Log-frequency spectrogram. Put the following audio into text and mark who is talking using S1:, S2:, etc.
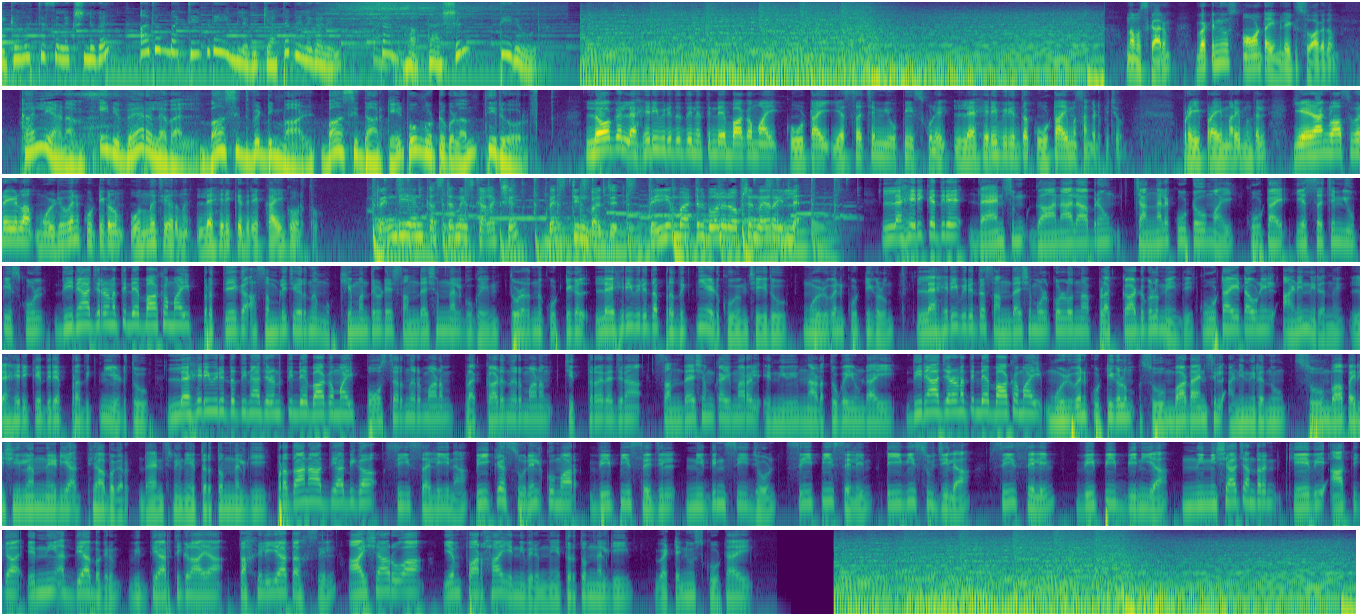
S1: മികവുറ്റ സെലക്ഷനുകൾ അതും മറ്റെവിടെയും ലഭിക്കാത്ത വിലകളിൽ സൻഹ ഫാഷൻ തിരൂർ.
S2: നമസ്കാരം. വെട്ട ന്യൂസ് ഓൺ ടൈമിലേക്ക് സ്വാഗതം.
S3: കല്യാണം ഇനി വേറെ level. Basid wedding mall Basid arcade Poongottukulam Tirur.
S2: ലോക ലഹരി വിരുദ്ധ ദിനത്തിന്റെ ഭാഗമായി Koottayi S H M U P സ്കൂളിൽ ലഹരി വിരുദ്ധ കൂട്ടായ്മ സംഘടിപ്പിച്ചു. പ്രീ പ്രൈമറി മുതൽ ഏഴാം ക്ലാസ് വരെയുള്ള മുഴുവൻ കുട്ടികളും ഒന്നു ചേർന്ന് ലഹരിക്കെതിരെ കൈകോർത്തു.
S4: Trendy and customise collection best in budget Theyyam പാട്ടിൽ പോലൊരു ഓപ്ഷൻ വേറെ ഇല്ല.
S5: ലഹരിക്കെതിരെ ഡാൻസും ഗാനാലാപനവും ചങ്ങലക്കൂട്ടവുമായി Koottayi S H M U P school ദിനാചരണത്തിന്റെ ഭാഗമായി പ്രത്യേക അസംബ്ലി ചേർന്ന് മുഖ്യമന്ത്രിയുടെ സന്ദേശം നൽകുകയും തുടർന്ന് കുട്ടികൾ ലഹരിവിരുദ്ധ പ്രതിജ്ഞയെടുക്കുകയും ചെയ്തു. മുഴുവൻ കുട്ടികളും ലഹരിവിരുദ്ധ സന്ദേശം ഉൾക്കൊള്ളുന്ന പ്ലക്കാർഡുകളുമേന്തി കൂട്ടായി ടൗണിൽ അണിനിരന്ന് ലഹരിക്കെതിരെ പ്രതിജ്ഞയെടുത്തു ലഹരി വിരുദ്ധ ദിനാചരണത്തിന്റെ ഭാഗമായി പോസ്റ്റർ നിർമ്മാണം പ്ലക്കാർഡ് നിർമ്മാണം ചിത്രരചന സന്ദേശം കൈമാറൽ എന്നിവയും നടത്തുകയുണ്ടായി. ദിനാചരണത്തിന്റെ ഭാഗമായി മുഴുവൻ കുട്ടികളും സൂംബ ഡാൻസിൽ അണിനിരന്നു. സൂംബ പരിശീലനം നേടിയ അധ്യാപകർ ഡാൻസിന് നേതൃത്വം നൽകി. പ്രധാന അധ്യാപിക C Saleena P K Sunilkumar V P Sejil Nithin C John C P Saleem T V Sujila C Saleem V P Biniya Nimisha Chandran K V Athika എന്നീ അധ്യാപകരും വിദ്യാർത്ഥികളായ തഹ്ലിയ തഹ്സിൽ ആയിഷ റുവ എം ഫർഹ എന്നിവരും നേതൃത്വം നൽകി. വെട്ടന്യൂസ് കൂട്ടായി.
